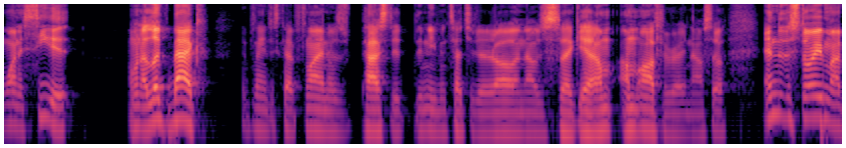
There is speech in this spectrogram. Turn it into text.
want to see it. And when I looked back, the plane just kept flying. It was past it, didn't even touch it at all. And I was just like, yeah, I'm I'm off it right now. So end of the story, my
